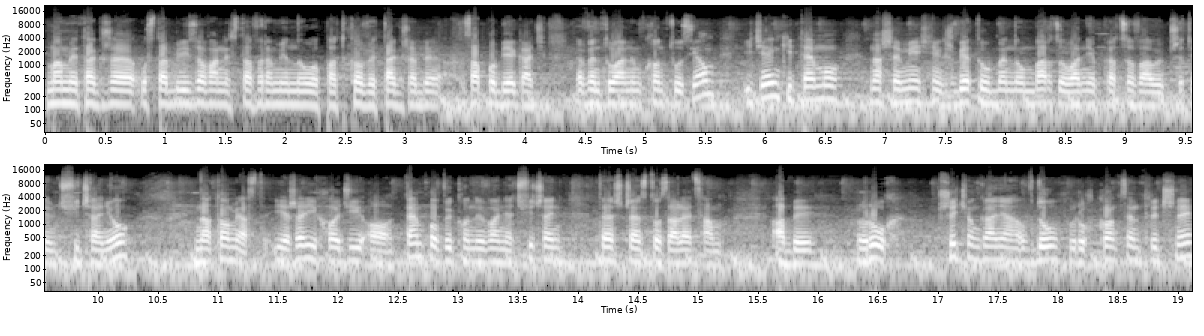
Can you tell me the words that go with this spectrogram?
Mamy także ustabilizowany staw ramienno-łopatkowy, tak żeby zapobiegać ewentualnym kontuzjom i dzięki temu nasze mięśnie grzbietu będą bardzo ładnie pracowały przy tym ćwiczeniu. Natomiast jeżeli chodzi o tempo wykonywania ćwiczeń, też często zalecam, aby ruch przyciągania w dół, ruch koncentryczny,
